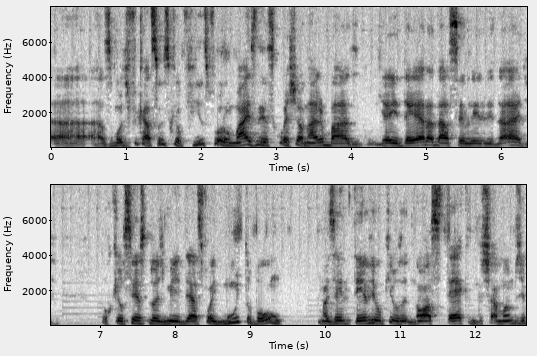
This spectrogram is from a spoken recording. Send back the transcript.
a, as modificações que eu fiz foram mais nesse questionário básico. E a ideia era dar celeridade, porque o censo de 2010 foi muito bom, mas ele teve o que nós técnicos chamamos de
